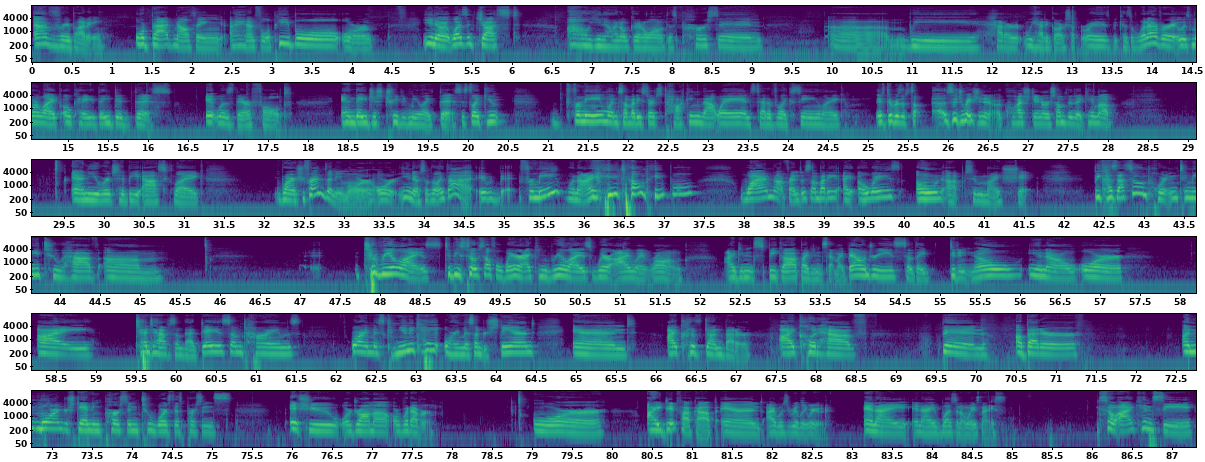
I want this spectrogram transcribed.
everybody or bad mouthing a handful of people or, you know, it wasn't just, oh, you know, I don't get along with this person. Um, we had our, we had to go our separate ways because of whatever. It was more like, okay, they did this. It was their fault. And they just treated me like this. It's like you, for me, when somebody starts talking that way, instead of like seeing like if there was a, a situation, a question, or something that came up, and you were to be asked like, "Why aren't you friends anymore?" or you know something like that, it would be, for me when I tell people why I'm not friends with somebody, I always own up to my shit because that's so important to me to have um to realize, to be so self aware, I can realize where I went wrong. I didn't speak up, I didn't set my boundaries, so they didn't know, you know, or I tend to have some bad days sometimes, or I miscommunicate, or I misunderstand, and I could have done better. I could have been a better, a more understanding person towards this person's issue or drama or whatever. Or I did fuck up and I was really rude and I and I wasn't always nice. So I can see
